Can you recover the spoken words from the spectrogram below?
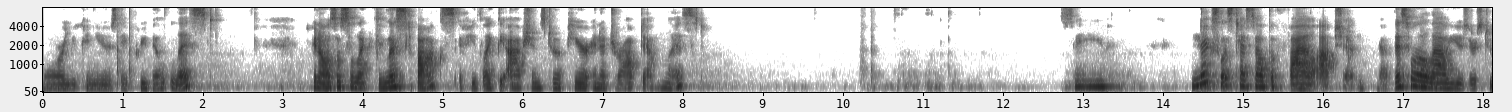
or you can use a pre-built list. You can also select list box if you'd like the options to appear in a drop-down list. Save. Next, let's test out the file option. Now this will allow users to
